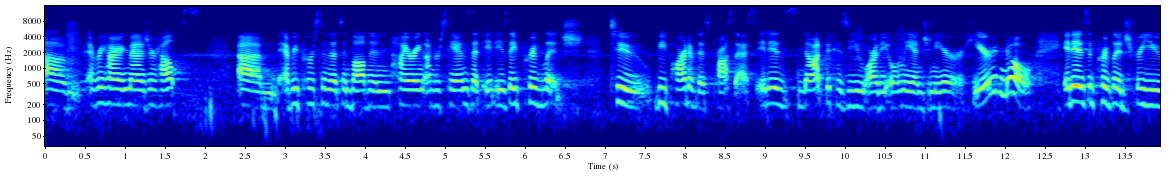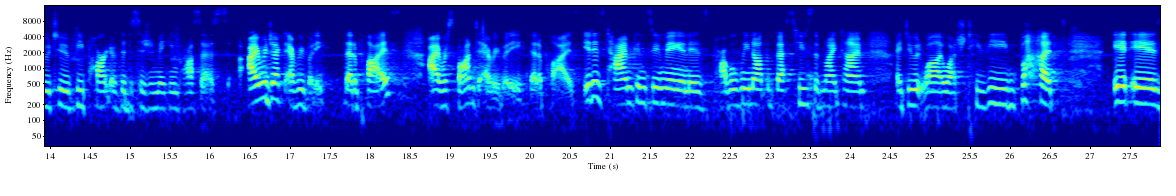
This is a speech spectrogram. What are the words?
Um, every hiring manager helps. Um, every person that's involved in hiring understands that it is a privilege to be part of this process. It is not because you are the only engineer here. No, it is a privilege for you to be part of the decision-making process. I reject everybody that applies. I respond to everybody that applies. It is time consuming and is probably not the best use of my time. I do it while I watch TV, but it is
